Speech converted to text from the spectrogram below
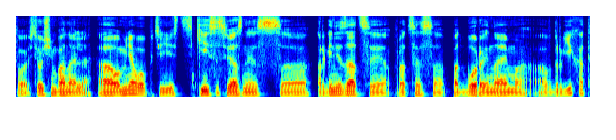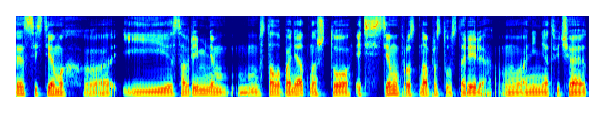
э, все очень банально. А у меня в опыте есть кейсы, связанные с организацией процесса подбора и найма а, в других АТС-системах, и со временем стало понятно, что эти системы просто-напросто устарели. Они не отвечают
